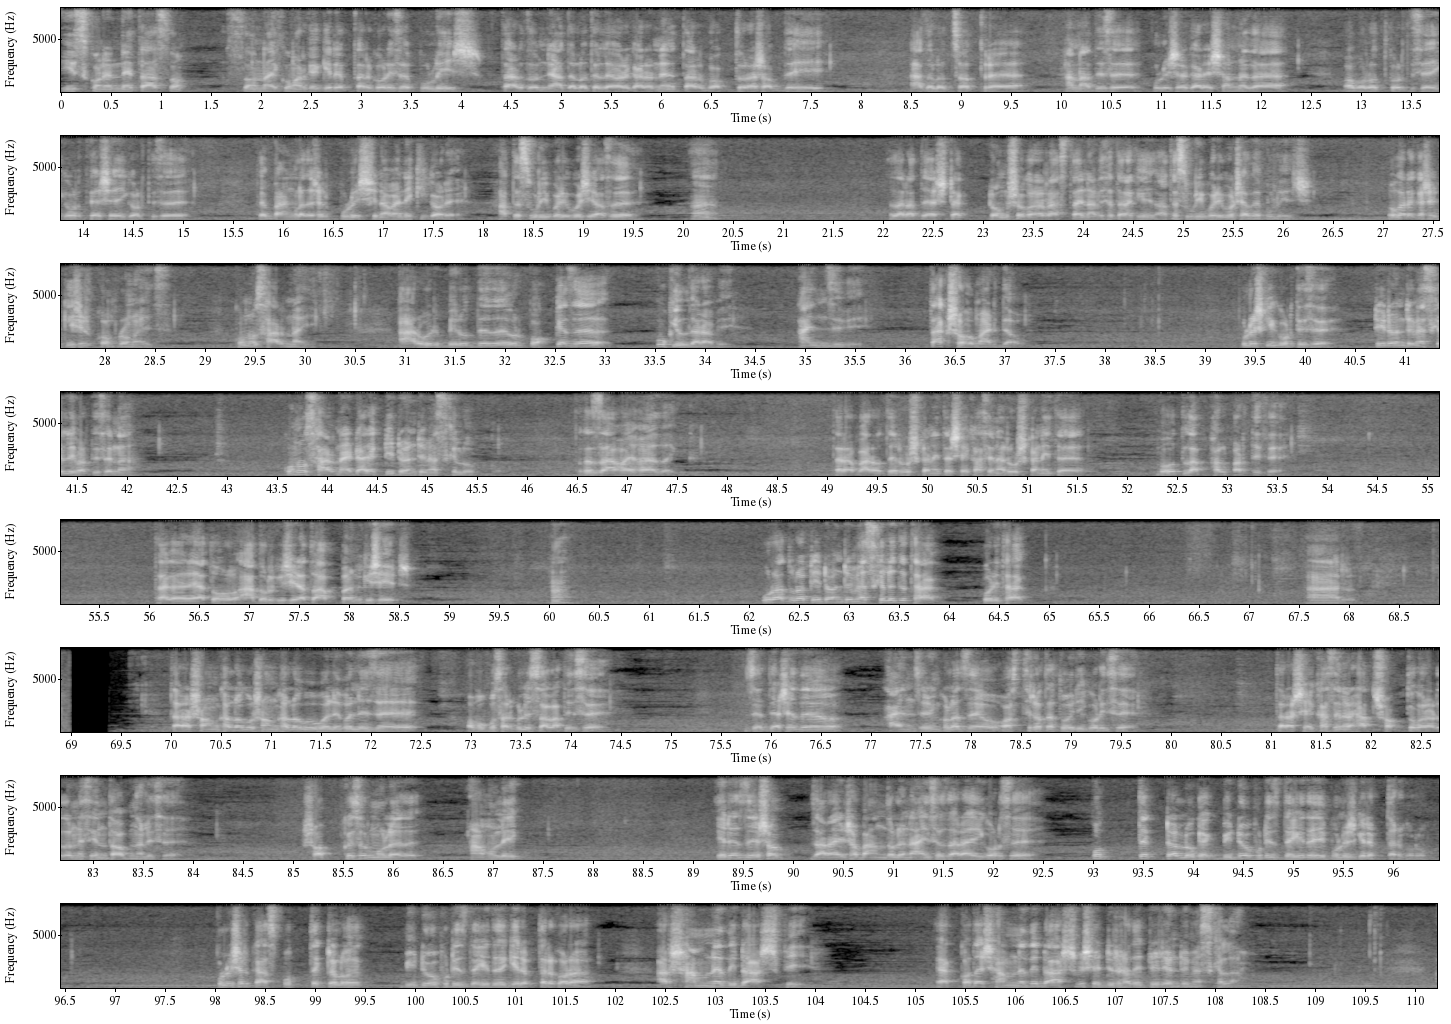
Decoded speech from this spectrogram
ইসকনের নেতা সন্নাই কুমারকে গ্রেপ্তার করেছে পুলিশ। তার জন্য আদালতে নেওয়ার কারণে তার ভক্তরা সব দেহি আদালত চত্রে হানা দিছে। পুলিশের গাড়ির সামনে যা অবরোধ করতেছে, এই করতে সেই করতেছে। তো বাংলাদেশের পুলিশ সেনাবাহিনী কি করে? হাতে চুরি পরে বসে আছে হ্যাঁ? যারা দেশটা ধ্বংস করার রাস্তায় নামিছে তারা কি হাতে চুরি পরে বসে আছে পুলিশ? ওখানে কাছে কিসের কম্প্রোমাইজ কোনো ছাড় নাই। আর ওর বিরুদ্ধে ওর পক্ষে যে উকিল দাঁড়াবে, আইনজীবী, তাক সহ মার দাও। পুলিশ কি করতেছে? টি টোয়েন্টি ম্যাচ খেলতে পারতেছে না। কোনো ছাড় নাই ডাইরেক্ট টি টোয়েন্টি ম্যাচ খেলুক তাতে যা হয়, হয়ে যায় তারা ভারতের উস্কানিতে শেখ হাসিনার উস্কানিতে বহুত লাভ ফাল পারতেছে। তাকে এত আদর কিসের, এত আপ্যায়ন কিসের হ্যাঁ ওরা দুরা টি টোয়েন্টি ম্যাচ খেলেতে থাক, পড়ে থাক। আর তারা সংখ্যালঘু সংখ্যালঘু বলে বলে যে অপপ্রচারগুলি চালাতেছে। যে দেশে যে আইন শৃঙ্খলা যে অস্থিরতা তৈরি করেছে, তারা শেখ হাসিনার হাত শক্ত করার জন্য চিন্তা ভাবনা লিছে সব কিছুর মূলে আওয়ামী লীগ এরা যেসব যারা এইসব আন্দোলনে আইছে যারা এই করছে, প্রত্যেকটা লোকে ভিডিও ফুটেজ দেখে দেখে পুলিশ গ্রেপ্তার করুক। পুলিশের কাজ প্রত্যেকটা লোকে ভিডিও ফুটেজ দেখে দেখে গ্রেপ্তার করা, আর সামনে যেটা আসবে, এক কথায় সামনে যেটা আসবে, সেটির সাথে টি টোয়েন্টি ম্যাচ খেলা।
